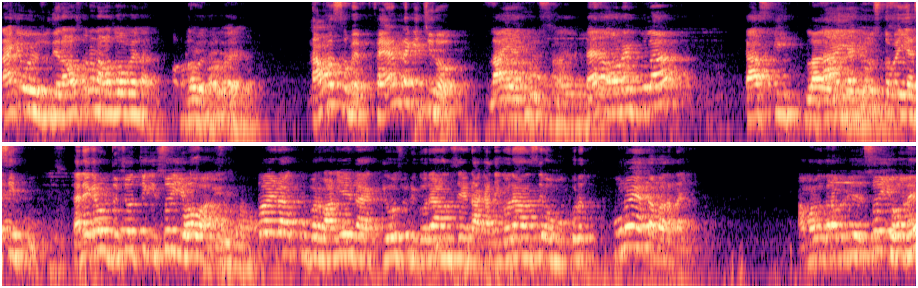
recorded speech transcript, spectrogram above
নাকি ওই দিয়ে নামাজ পড়লে নামাজ হবে না? নামাজ হবে। ফ্যানটা কি ছিল? লাইয়াজুজ তাই না? অনেকগুলা কাজ কি? লা লাইয়াজুজ তবে ইয়াসিফু। তাহলে এখানে উদ্দেশ্য হচ্ছে কি? সই হওয়া তো এটা কুপার বানিয়ে এটা কেউ চুরি করে আনছে ডাকাতি করে আনছে অমুক করে কোনো এটা পারে নাই। আমার কথা বুঝে সই হলে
